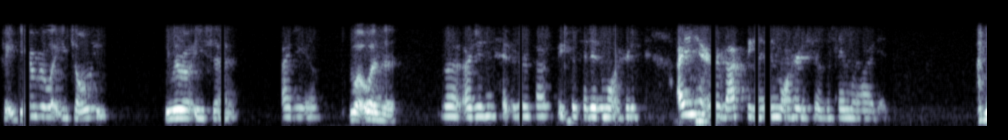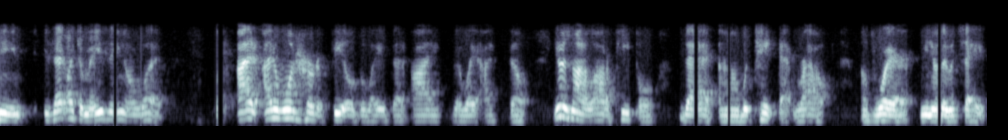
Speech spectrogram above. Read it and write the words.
okay, do you remember what you told me? You remember what you said? I do. What was it? But I didn't hit her back because I didn't want her to. I didn't hit her back because I didn't want her to feel the same way I did. I mean, is that like amazing or what? Like, I I don't want her to feel the way that I the way I felt. You know, there's not a lot of people that uh, would take that route of where you know they would say,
